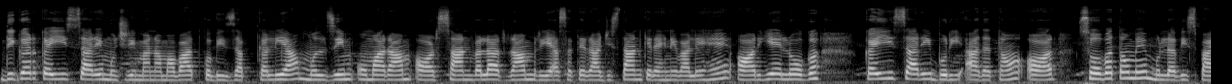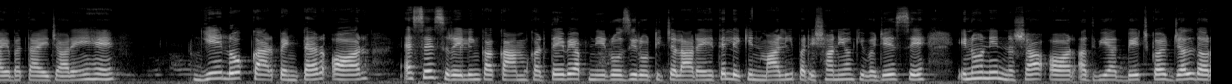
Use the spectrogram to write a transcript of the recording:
दिगर कई सारे मुजरिमाना मवाद को भी जब्त कर लिया। मुलजिम उमाराम और सानवला राम रियासत राजस्थान के रहने वाले हैं और ये लोग कई सारी बुरी आदतों और सोबतों में मुलविस पाए बताए जा रहे हैं। ये लोग कारपेंटर और एसएस रेलिंग का काम करते हुए अपनी रोज़ी रोटी चला रहे थे, लेकिन माली परेशानियों की वजह से इन्होंने नशा और अद्वियात बेचकर जल्द और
